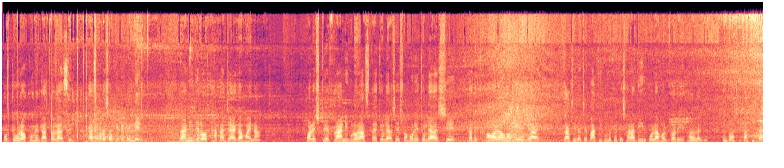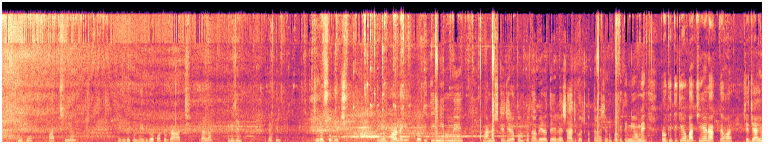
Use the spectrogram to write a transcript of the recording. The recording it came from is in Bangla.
কত রকমের গাছপালা আছে। গাছপালা সব কেটে ফেললে প্রাণীদেরও থাকার জায়গা হয় না। ফরেস্টের প্রাণীগুলো রাস্তায় চলে আসে, শহরে চলে আসে, তাদের খাওয়ার অভাবে যায়। গাছে গাছে পাখিগুলো থাকে, সারাদিন কোলাহল করে, ভালো লাগে। কিন্তু আজকে পাখির ডাক শুনতে পাচ্ছি না। যে দেখুন, এদিকেও কত গাছপালা। ঠিক আছে দেখেন, চিরসবুজ। এগুলো ভালো লাগে। প্রকৃতির নিয়মে মানুষকে যেরকম কোথাও বেরোতে হলে সাজগোজ করতে হয়, সেরকম প্রকৃতির নিয়মে প্রকৃতিকেও বাঁচিয়ে রাখতে হয়। সে যাই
